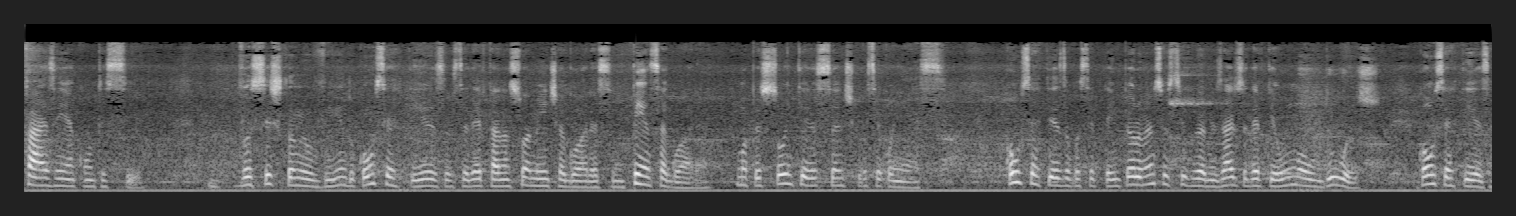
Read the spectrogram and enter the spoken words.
fazem acontecer. Vocês que estão me ouvindo, com certeza, você deve estar na sua mente agora assim. Pensa agora, uma pessoa interessante que você conhece. Com certeza você tem, pelo menos seu ciclo de amizade, você deve ter uma ou duas. Com certeza.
